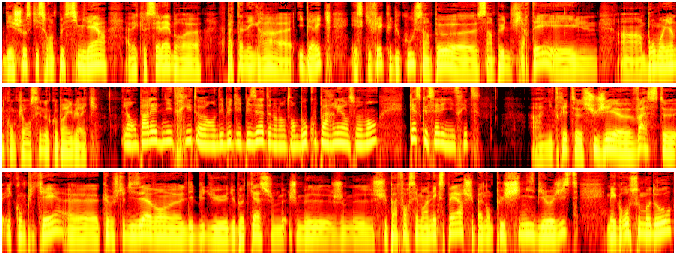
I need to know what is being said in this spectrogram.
des choses qui sont un peu similaires avec le célèbre euh, pata negra euh, ibérique. Et ce qui fait que du coup c'est un peu euh, c'est un peu une fierté et un, un bon moyen de concurrencer nos copains ibériques. Alors on parlait de nitrite euh, en début de l'épisode, on en entend beaucoup parler en ce moment. Qu'est-ce que c'est les nitrites? Un nitrite, euh, sujet euh, vaste et compliqué. Euh, comme je te disais avant euh, le début du, du podcast, je me, je me, je me, je suis pas forcément un expert, je suis pas non plus chimiste, biologiste, mais grosso modo,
